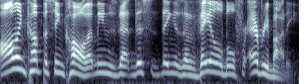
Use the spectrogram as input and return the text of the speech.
All encompassing call. That means that this thing is available for everybody.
